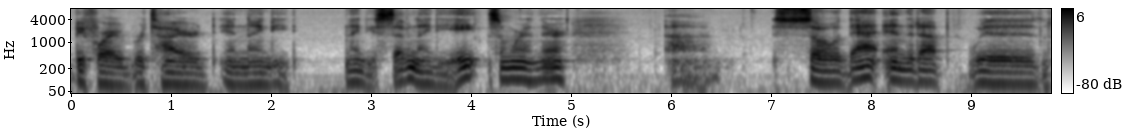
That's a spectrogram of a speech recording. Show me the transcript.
before I retired in 90, 97, 98, somewhere in there. Uh, so that ended up with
